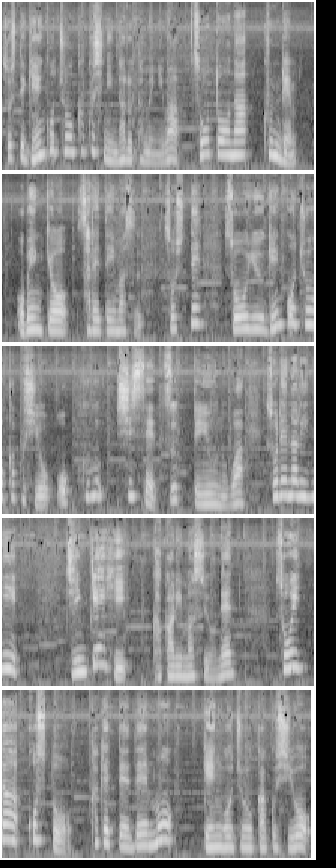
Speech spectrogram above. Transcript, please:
そして言語聴覚士になるためには相当な訓練お勉強されています。そしてそういう言語聴覚士を置く施設っていうのはそれなりに人件費かかりますよね。そういったコストをかけてでも言語聴覚士を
